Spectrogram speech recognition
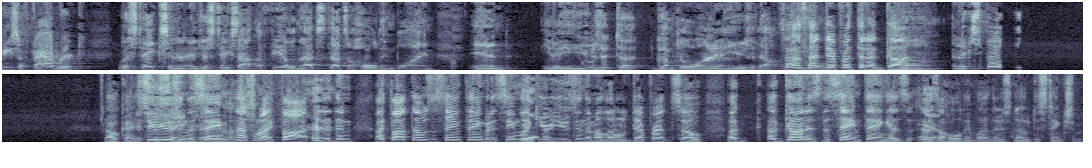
piece of fabric with stakes in it and just stakes out in the field, and that's that's a holding blind. And you know, you use it to come to the line and use it out. So how's that different than a gun? Um, an exposed. Okay, It's so you're the using same the thing. same. That's what I thought. But then I thought that was the same thing, but it seemed like Yeah. you're using them a little different. So a, a gun is the same thing as as a holding blind. There's no distinction.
